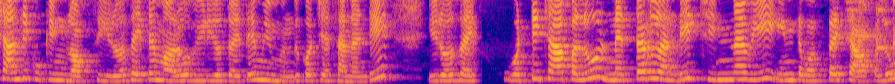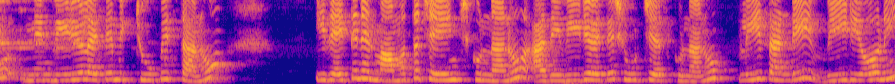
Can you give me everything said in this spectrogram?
శాంతి కుకింగ్ బ్లాగ్స్. ఈరోజు అయితే మరో వీడియోతో అయితే మీ ముందుకు వచ్చేసానండి. ఈరోజు అయితే వట్టి చేపలు నెత్తర్లండి. చిన్నవి ఇంత వస్తాయి చేపలు. నేను వీడియోలో అయితే మీకు చూపిస్తాను. ఇదైతే నేను మా అమ్మతో చేయించుకున్నాను. అది వీడియో అయితే షూట్ చేసుకున్నాను. ప్లీజ్ అండి వీడియోని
